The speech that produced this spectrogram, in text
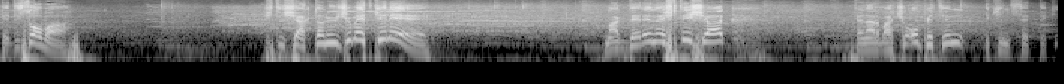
Fedisova. Stişak'tan hücum etkili. Magdalena Stişak. Fenerbahçe Opet'in ikinci setteki.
